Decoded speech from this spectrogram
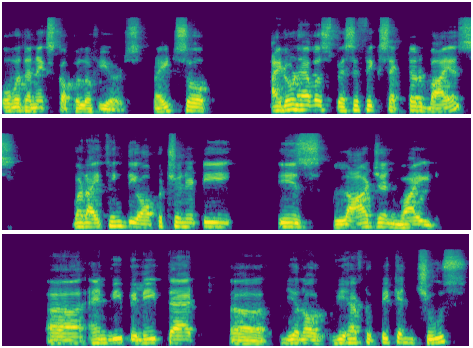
over the next couple of years, right? So I don't have a specific sector bias, but I think the opportunity is large and wide. Uh, and we believe that, uh, you know, we have to pick and choose.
